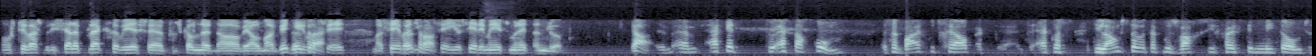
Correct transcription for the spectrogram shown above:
Ons het was by dieselfde plek gewees, uh, verskillende dae wel, maar weet jy Dis wat reg. sê? Maar sê wat jy sê, jy sê die mense moet net inloop. Ja, ehm um, ek het toe ek daar kom, is ek baie goed gehelp. Ek ek was die langste wat ek moes wag is die 15 minute om te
